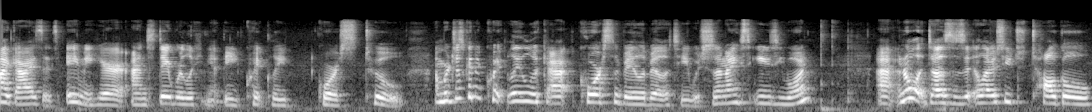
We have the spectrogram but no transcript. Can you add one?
Hi guys, it's Amy here and today we're looking at the QwickLy course tool and we're just going to quickly look at course availability which is a nice easy one uh, and all it does is it allows you to toggle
